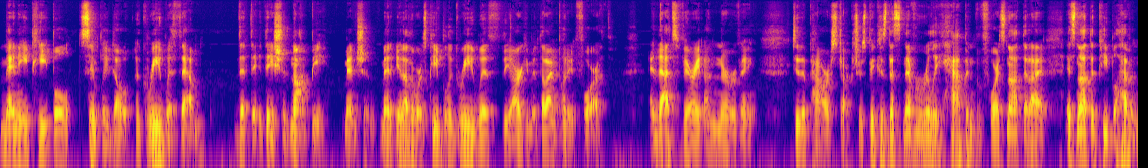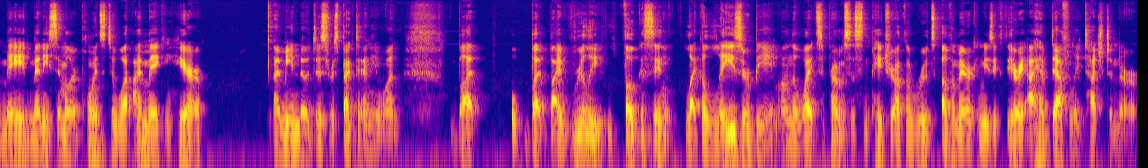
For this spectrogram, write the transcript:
many people simply don't agree with them, that they, they should not be mentioned. In other words, people agree with the argument that I'm putting forth. And that's very unnerving to the power structures because that's never really happened before. It's not that I it's not that people haven't made many similar points to what I'm making here. I mean no disrespect to anyone, but but by really focusing like a laser beam on the white supremacist and patriarchal roots of American music theory, I have definitely touched a nerve.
